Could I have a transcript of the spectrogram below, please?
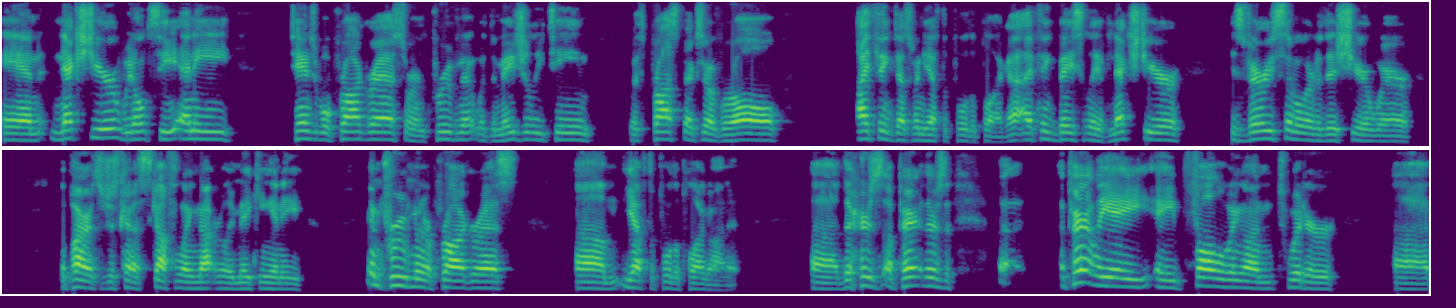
and next year we don't see any tangible progress or improvement with the major league team, with prospects overall, I think that's when you have to pull the plug. I, I think basically if next year is very similar to this year, where the Pirates are just kind of scuffling, not really making any improvement or progress um, you have to pull the plug on it. Uh, there's there's uh, apparently a a following on Twitter. Uh,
